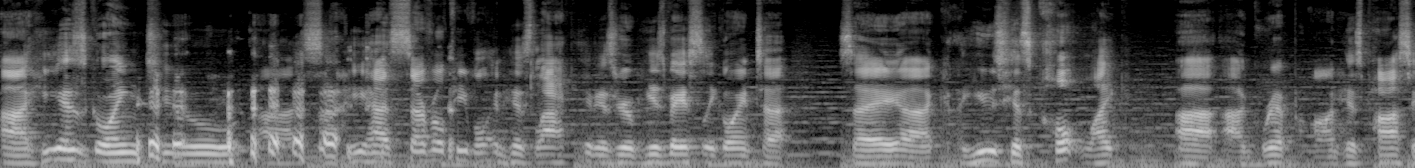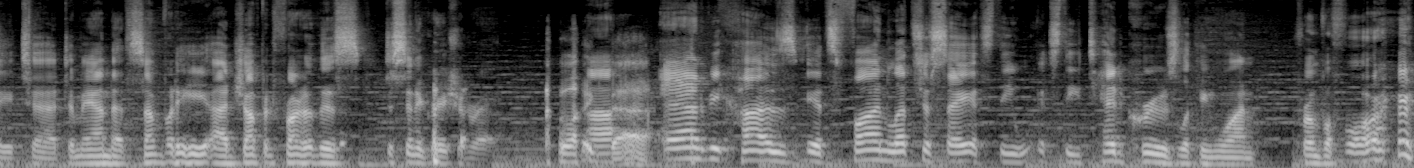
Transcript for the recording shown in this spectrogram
Uh, he is going to. Uh, so he has several people in his lack in his group. He's basically going to say uh, use his cult-like uh, uh, grip on his posse to demand that somebody uh, jump in front of this disintegration ray. I like Uh, that. And because it's fun, let's just say it's the it's the Ted Cruz looking one from before.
